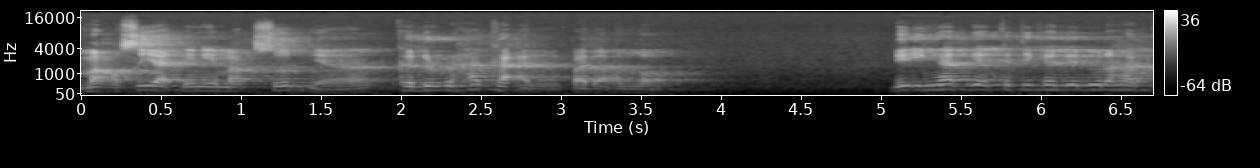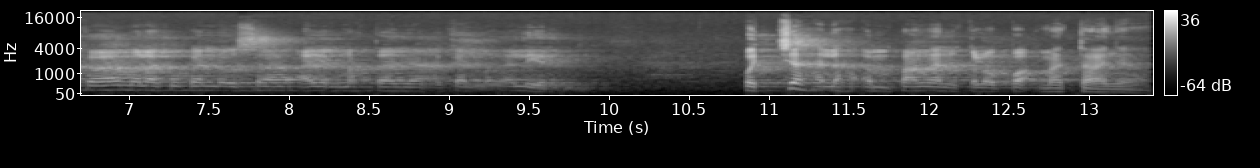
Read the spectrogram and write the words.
maksiat ini maksudnya kedurhakaan pada Allah. Dia ingat dia ketika dia durhaka melakukan dosa air matanya akan mengalir. Pecahlah empangan kelopak matanya.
